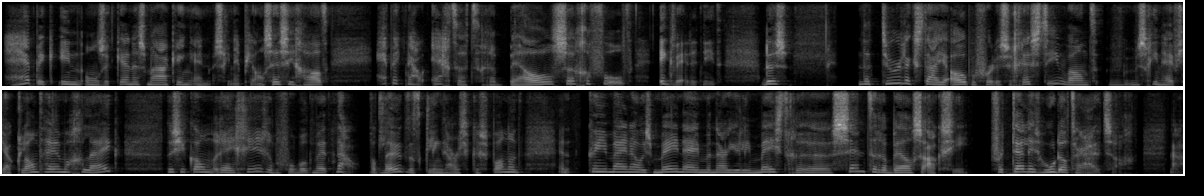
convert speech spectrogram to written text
heb ik in onze kennismaking, en misschien heb je al sessie gehad, heb ik nou echt het rebelse gevoeld? Ik weet het niet. Dus Natuurlijk sta je open voor de suggestie, want misschien heeft jouw klant helemaal gelijk. Dus je kan reageren bijvoorbeeld met, nou, wat leuk, dat klinkt hartstikke spannend. En kun je mij nou eens meenemen naar jullie meest recente rebelse actie? Vertel eens hoe dat eruit zag. Nou,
